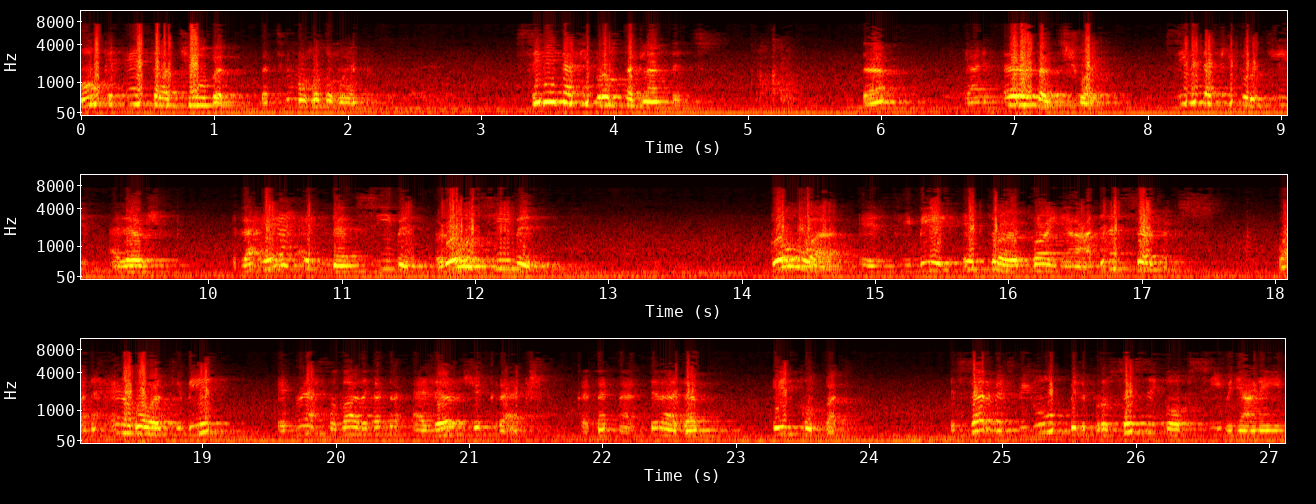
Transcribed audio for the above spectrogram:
ممكن intra tubal بس في ملحوظه مهمه ال semen ده فيه بروستاجلاندينز تمام يعني irritant شوية ده فيه بروتين allergic اللي هيحقن semen raw semen جوه ال female intrauterine يعني عندنا ال cervix وهنحقنه جوه ال female يكون يحصل لها دكاترة allergic reaction كأنك نقلت لها دم. incompatible ال cervix بيقوم بال processing of semen يعني إيه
